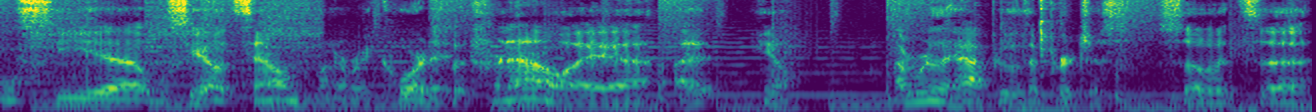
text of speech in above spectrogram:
we'll see uh, we'll see how it sounds when I record it. But for now, I, uh, I you know I'm really happy with the purchase. So it's uh,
